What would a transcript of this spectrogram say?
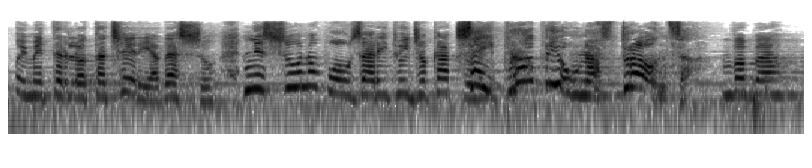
Vuoi metterlo a tacere adesso? Nessuno può usare i tuoi giocattoli. Sei proprio una stronza! Vabbè.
